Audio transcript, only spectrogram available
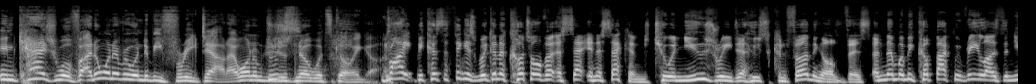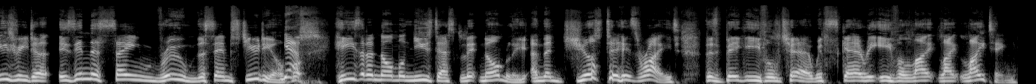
in casual, I don't want everyone to be freaked out. I want them to just know what's going on. Right, because the thing is, we're going to cut over a set in a second to a newsreader who's confirming all of this, and then when we cut back, we realize the newsreader is in the same room, the same studio. Yes. He's at a normal news desk lit normally, and then just to his right, there's big evil chair with scary evil light, light lighting,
